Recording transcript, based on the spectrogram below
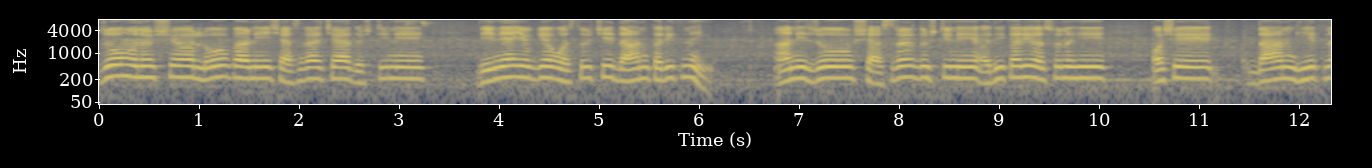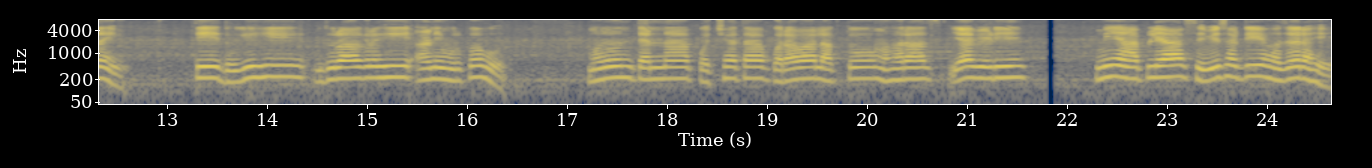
जो मनुष्य लोक आणि शास्त्राच्या दृष्टीने देण्यायोग्य वस्तूचे दान करीत नाही आणि जो शास्त्रदृष्टीने अधिकारी असूनही असे दान घेत नाही ते दोघेही दुराग्रही आणि मूर्ख होत. म्हणून त्यांना पश्चाताप करावा लागतो महाराज. यावेळी मी आपल्या सेवेसाठी हजर आहे.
